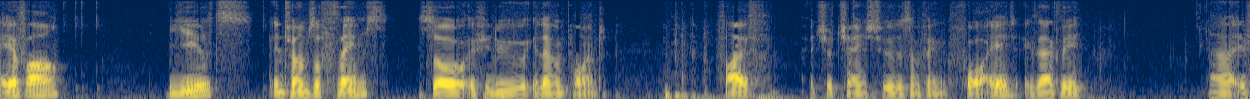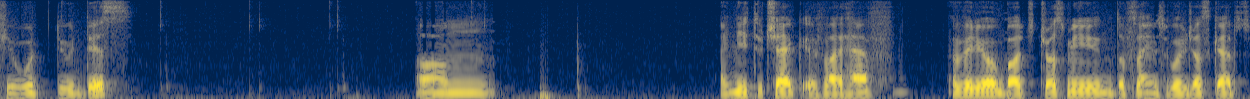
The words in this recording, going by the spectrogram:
AFR yields in terms of flames. So if you do 11.5 it should change to something 4.8 exactly uh, if you would do this um, I need to check if I have a video but trust me the flames will just get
